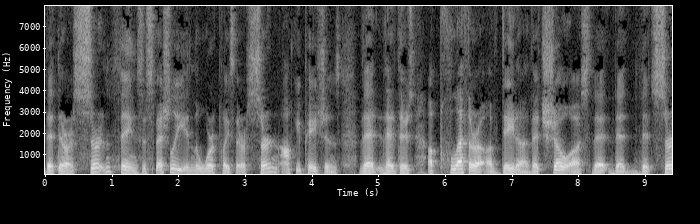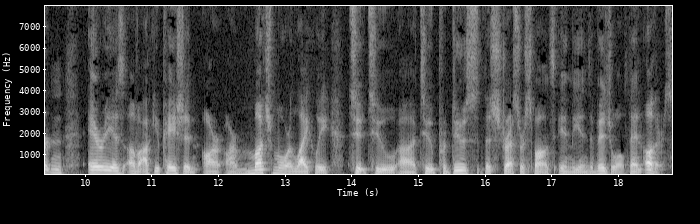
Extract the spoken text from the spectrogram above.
that there are certain things, especially especially in the workplace, there are certain occupations that, that there's a plethora of data that show us that, that, that certain areas of occupation are are much more likely to to uh, to produce the stress response in the individual than others,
